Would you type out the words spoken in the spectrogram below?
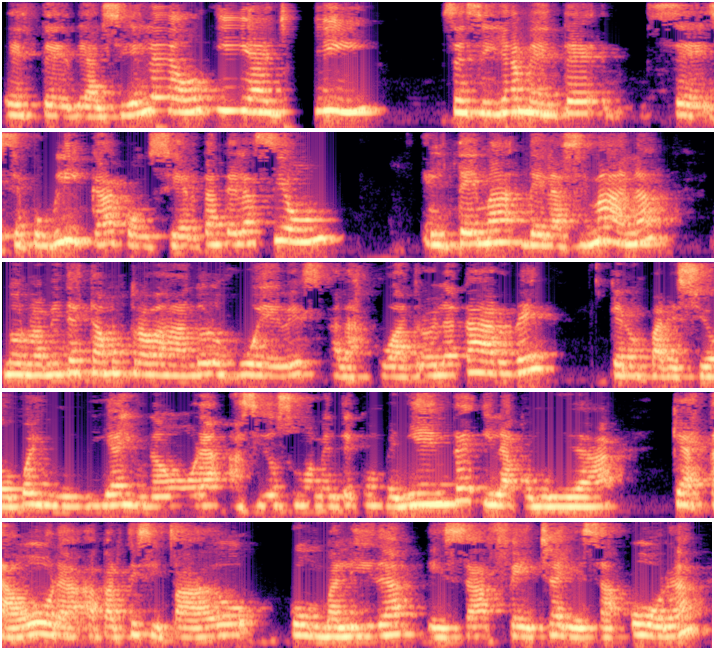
este, de Alcides León y allí sencillamente se, se publica con cierta antelación el tema de la semana. Normalmente estamos trabajando los jueves a las 4 de la tarde, que nos pareció pues un día y una hora ha sido sumamente conveniente y la comunidad que hasta ahora ha participado convalida esa fecha y esa hora.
